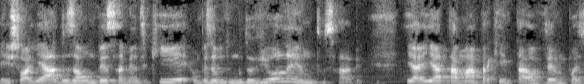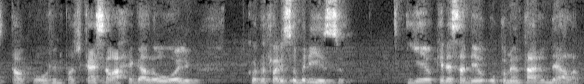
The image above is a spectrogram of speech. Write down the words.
eles estão aliados a um pensamento que é um pensamento muito violento, sabe? E aí a Tamar, para quem tá vendo, pode tá ouvindo podcast, ela regalou o olho quando eu falei sobre isso. E aí eu queria saber o comentário dela.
